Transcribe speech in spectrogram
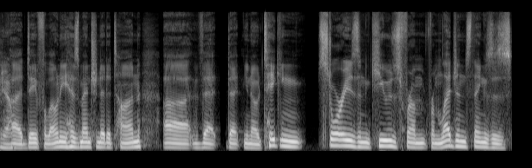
Yeah. Uh, Dave Filoni has mentioned it a ton. Uh, that that you know taking stories and cues from from legends things is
